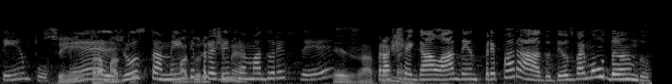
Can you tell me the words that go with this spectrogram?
tempo, Sim, né, justamente para a gente amadurecer, para chegar lá dentro preparado. Deus vai moldando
